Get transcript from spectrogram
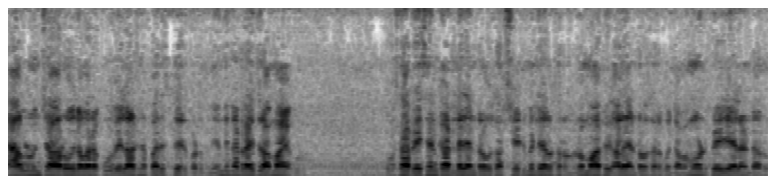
నాలుగు నుంచి ఆరు రోజుల వరకు వెళ్ళాల్సిన పరిస్థితి ఏర్పడుతుంది. ఎందుకంటే రైతులు అమాయకుడు ఒకసారి రేషన్ కార్డు లేదంటారు ఒకసారి స్టేట్మెంట్ లేదు ఒకసారి రుణమాఫీ కాలేదంటారు ఒకసారి కొంచెం అమౌంట్ పే చేయాలంటారు.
